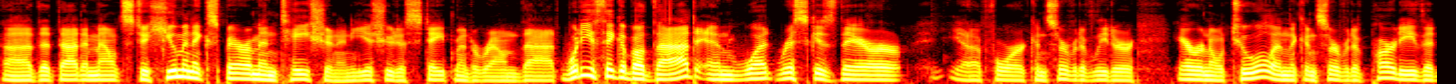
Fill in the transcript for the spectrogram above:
uh, that that amounts to human experimentation. And he issued a statement around that. What do you think about that? And what risk is there uh, for Conservative leader Erin O'Toole and the Conservative Party that,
